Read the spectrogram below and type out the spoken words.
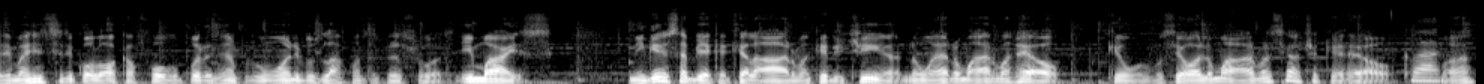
Quer dizer, imagine se ele coloca fogo, por exemplo, no ônibus lá com outras pessoas. E mais, ninguém sabia que aquela arma que ele tinha não era uma arma real. Porque você olha uma arma e acha que é real. Claro. Não é?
